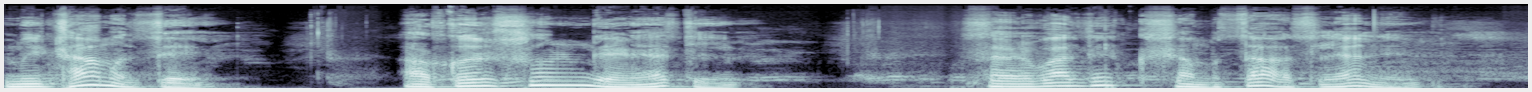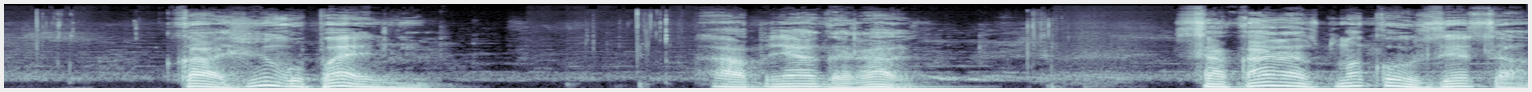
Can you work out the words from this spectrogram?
मिठामध्ये आकर्षून घेण्याची सर्वाधिक क्षमता असल्याने काही उपायांनी आपल्या घरात सकारात्मक ऊर्जेचा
